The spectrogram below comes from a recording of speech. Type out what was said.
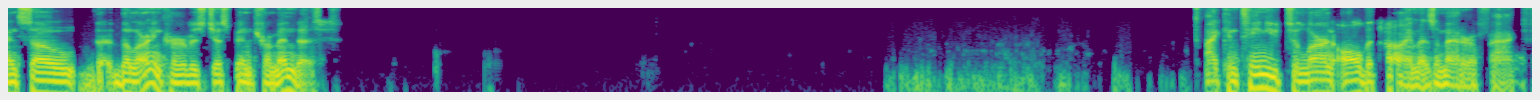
And so the, the learning curve has just been tremendous. I continue to learn all the time, as a matter of fact.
